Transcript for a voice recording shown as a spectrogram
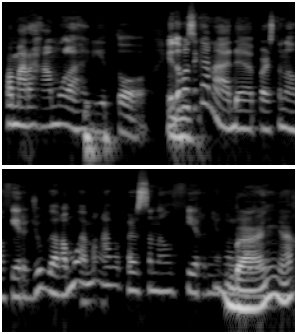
pemarah kamu lah gitu. Itu Hmm. pasti kan ada personal fear juga. Kamu emang apa personal fear-nya kalau banyak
